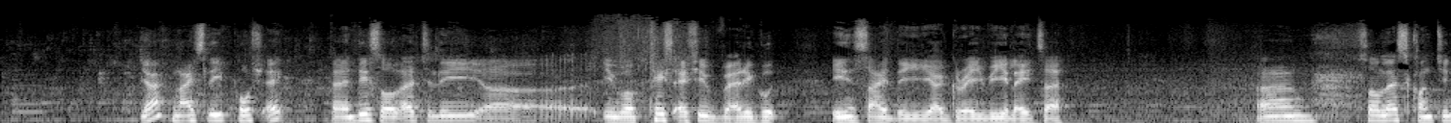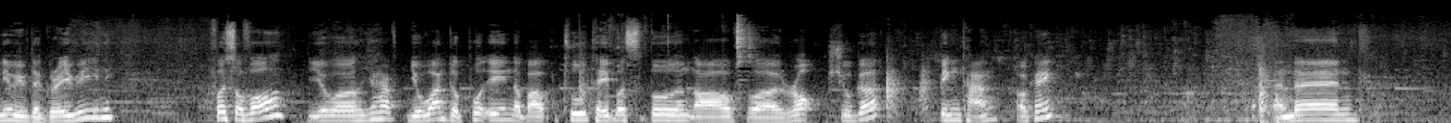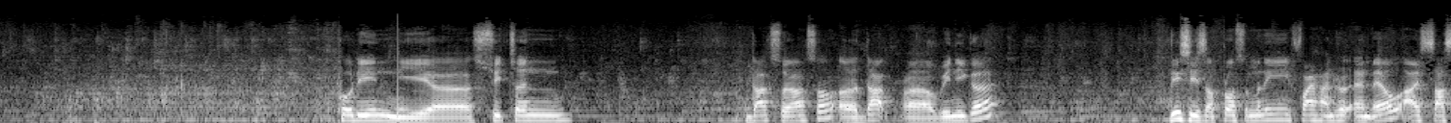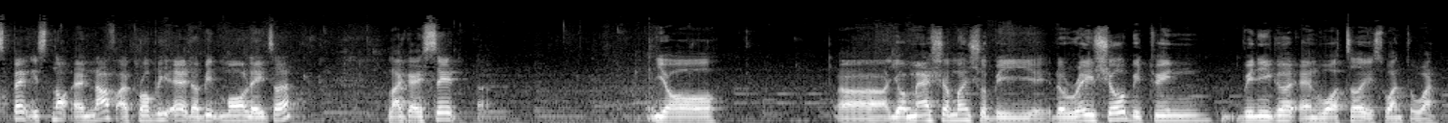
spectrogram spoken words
Yeah, nicely poached egg. And this will actually, uh, it will taste actually very good inside the uh, gravy later. Um, so let's continue with the gravy. First of all, you will you have you want to put in about two tablespoons of uh, rock sugar, 冰糖, okay? And then put in the uh, sweetened dark soy sauce, uh, dark uh, vinegar. This is approximately 500 ml. I suspect it's not enough. I probably add a bit more later. Like I said, your uh, your measurement should be the ratio between vinegar and water is one to one.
